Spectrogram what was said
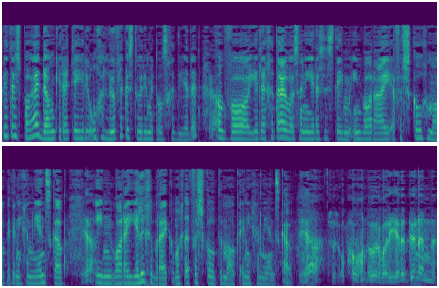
Petrus, baie dankie dat jy hierdie ongelooflike storie met ons gedeel het ja. van waar jy getrou was aan die Here se stem en waar hy 'n verskil gemaak het in die gemeenskap ja. en waar hy julle gebruik om 'n verskil te maak in die gemeenskap. Ja, ons is opgewonde oor wat die Here doen en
